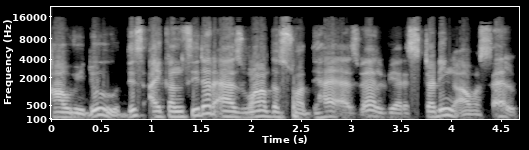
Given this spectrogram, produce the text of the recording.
how we do. This I consider as one of the swadhyaya as well. We are studying ourselves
